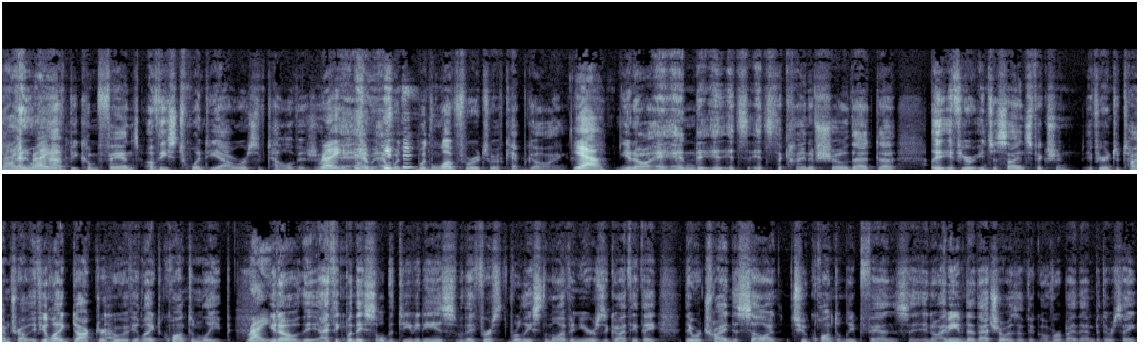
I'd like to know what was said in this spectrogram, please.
Right, and who right. have become fans of these 20 hours of television Right. and, and would, would love for it to have kept going Yeah. you know and it, it's it's the kind of show that uh, if you're into science fiction if you're into time travel if you like doctor who if you liked quantum leap Right. you know the, i think when they sold the dvds when they first released them 11 years ago i think they they were trying to sell it to quantum leap fans you know i mean that, that show was i think over by then but they were saying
